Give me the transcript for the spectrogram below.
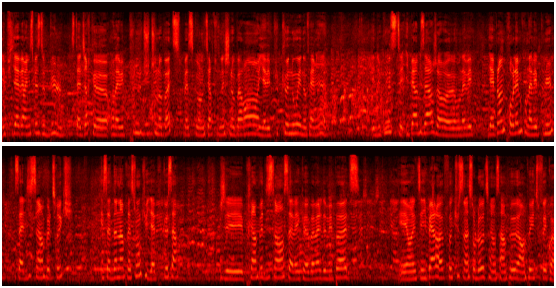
Et puis il y avait une espèce de bulle, c'est-à-dire qu'on n'avait plus du tout nos potes parce qu'on était retournés chez nos parents, il n'y avait plus que nous et nos familles. Et du coup c'était hyper bizarre, genre on avait, il y avait plein de problèmes qu'on n'avait plus, ça lissait un peu le truc et ça donne l'impression qu'il n'y a plus que ça. J'ai pris un peu de distance avec euh, pas mal de mes potes et on était hyper euh, focus l'un sur l'autre et on s'est un peu, un peu étouffé quoi.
